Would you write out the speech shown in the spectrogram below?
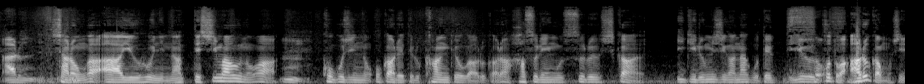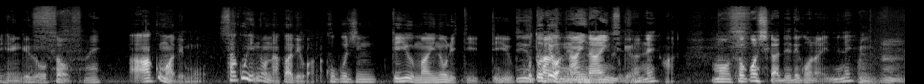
あるんですよシャロンがああいう風になってしまうのは、うん黒人の置かれてる環境があるから、ハスリングするしか生きる道がなくてっていうことはあるかもしれへんけど、そうですね。あくまでも作品の中では黒人っていうマイノリティっていうことではないんですけどないんですよねはいもうそこしか出てこないんでね。うん。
